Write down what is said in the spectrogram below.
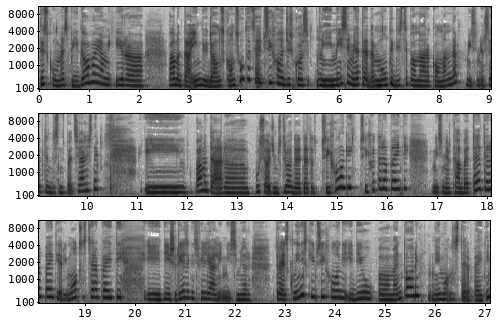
tas, ko mēs piedāvājam, ir pamatā individuālas konsultācijas, psiholoģiskos. Mēs ir tāda multidisciplināra komanda, mēs ir 70 speciālisti. I pamatā ar pusauģiem strādāja psihologi, psihoterapeiti, mēs ir KBT terapeiti, arī mākslas terapeiti. I tīši Riezeknes filiālī mēs ir trīs klīniskie psihologi, divi mentori, mākslas terapeiti.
